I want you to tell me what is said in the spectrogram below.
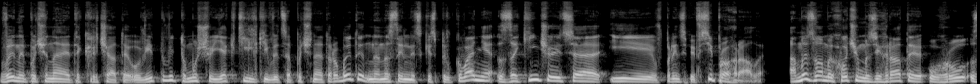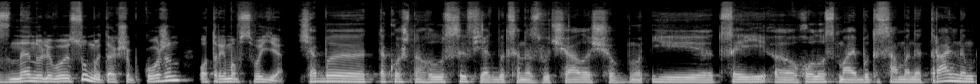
ви не починаєте кричати у відповідь, тому що як тільки ви це починаєте робити, ненасильницьке спілкування закінчується, і в принципі всі програли. А ми з вами хочемо зіграти у гру з ненульовою сумою, так щоб кожен отримав своє. Я би також наголосив, як би це не звучало, щоб і цей е, голос має бути саме нейтральним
